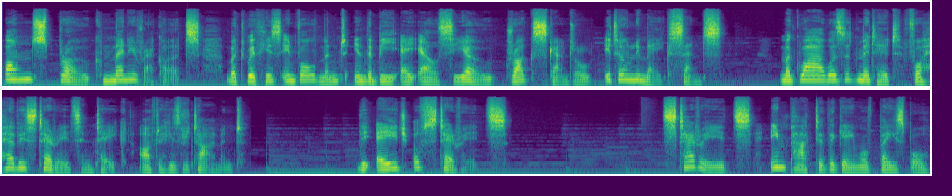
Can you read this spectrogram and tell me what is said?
Bonds broke many records, but with his involvement in the BALCO drug scandal, it only makes sense. McGwire was admitted for heavy steroids intake after his retirement. The Age of Steroids Steroids impacted the game of baseball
